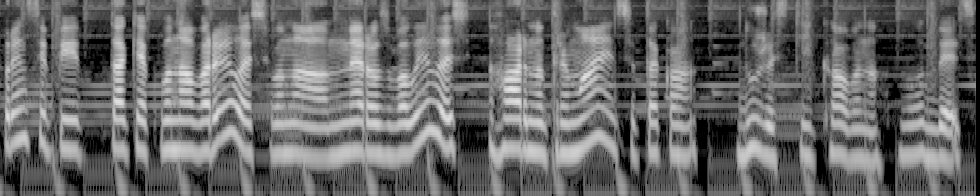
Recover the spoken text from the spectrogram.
в принципі, так як вона варилась, вона не розвалилась, гарно тримається, така дуже стійка вона, молодець.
